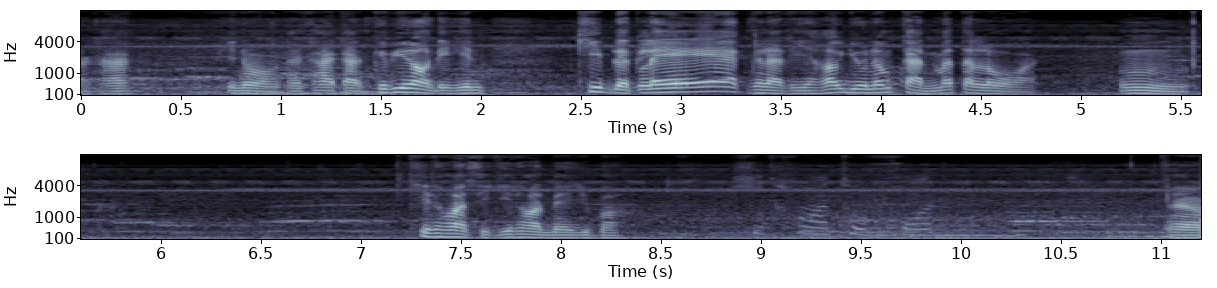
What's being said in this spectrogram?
นะคะ พี่น้องคล้ายๆกันคือพี่น้องได้เห็นคลิปแรกๆนี่แหละที่เขาอยู่น้ำกันมาตลอด อืมคิดฮอดสิคิดฮอดแม่อยู่บ่คิดฮอดทุกคนเอา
